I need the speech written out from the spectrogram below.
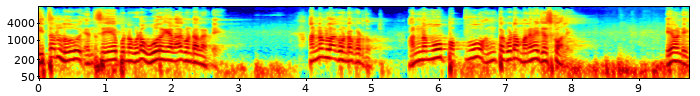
ఇతరులు ఎంతసేపు ఉన్నా కూడా ఊరగేలాగా ఉండాలండి. అన్నంలాగా ఉండకూడదు. అన్నము పప్పు అంతా కూడా మనమే చేసుకోవాలి. ఏమండి?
